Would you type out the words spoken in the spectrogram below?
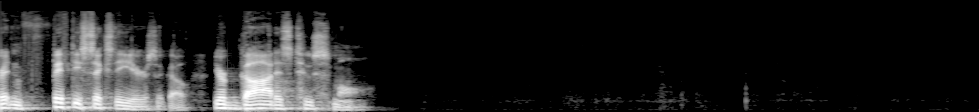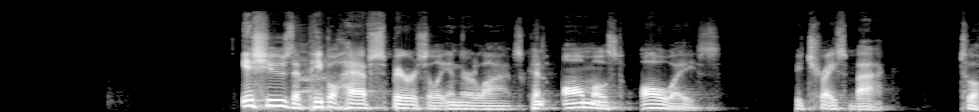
written 50, 60 years ago. Your God is too small. Issues that people have spiritually in their lives can almost always be traced back to a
